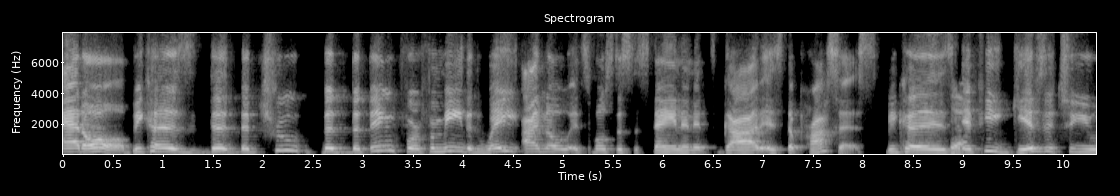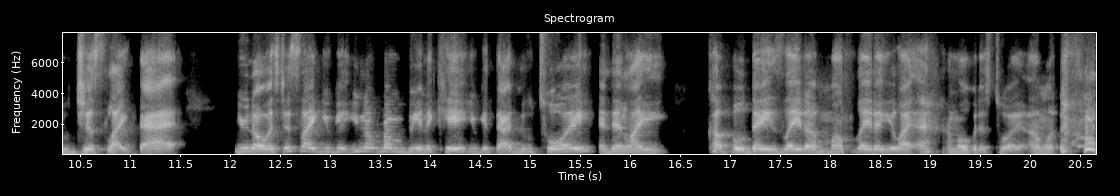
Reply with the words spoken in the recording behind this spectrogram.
At all. Because the the true the the thing for for me the way i know it's supposed to sustain and it's god is the process. Because yeah. if he gives it to you just like that you know it's just like you get you know remember being a kid you get that new toy and then like a couple days later a month later you're like eh, i'm over this toy i want, yeah. I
